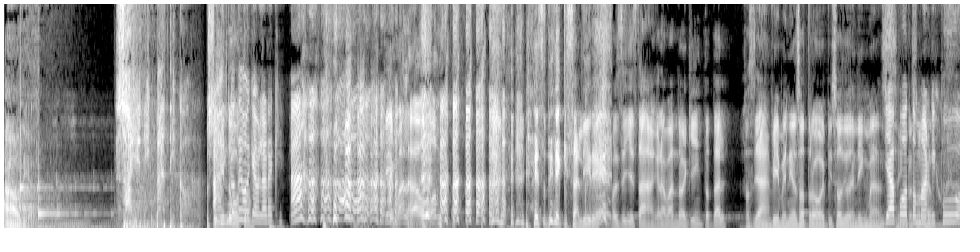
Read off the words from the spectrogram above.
Audio. Soy enigmático. Estoy Ay, viendo no tengo que hablar aquí. Qué mala onda. Eso tiene que salir, ¿eh? Pues sí, ya está grabando aquí, total. Pues ya, bienvenidos a otro episodio de Enigmas. Ya puedo tomar mi jugo.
